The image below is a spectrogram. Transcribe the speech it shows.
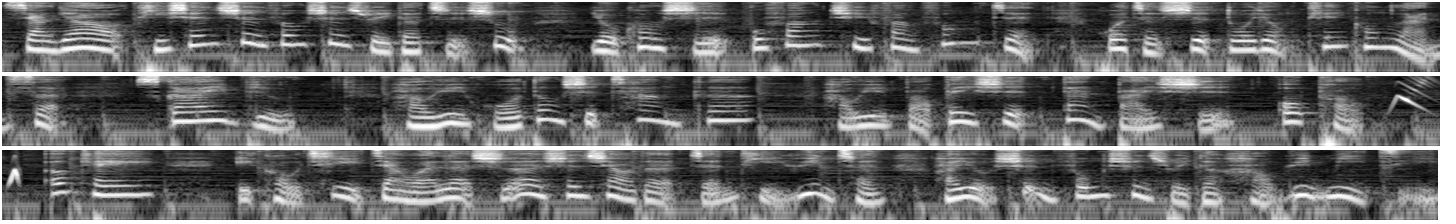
想要提升顺风顺水的指数，有空时不妨去放风筝，或者是多用天空蓝色 （Sky Blue）。好运活动是唱歌，好运宝贝是蛋白石 OPPO。OK，一口气讲完了十二生肖的整体运程，还有顺风顺水的好运秘籍。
